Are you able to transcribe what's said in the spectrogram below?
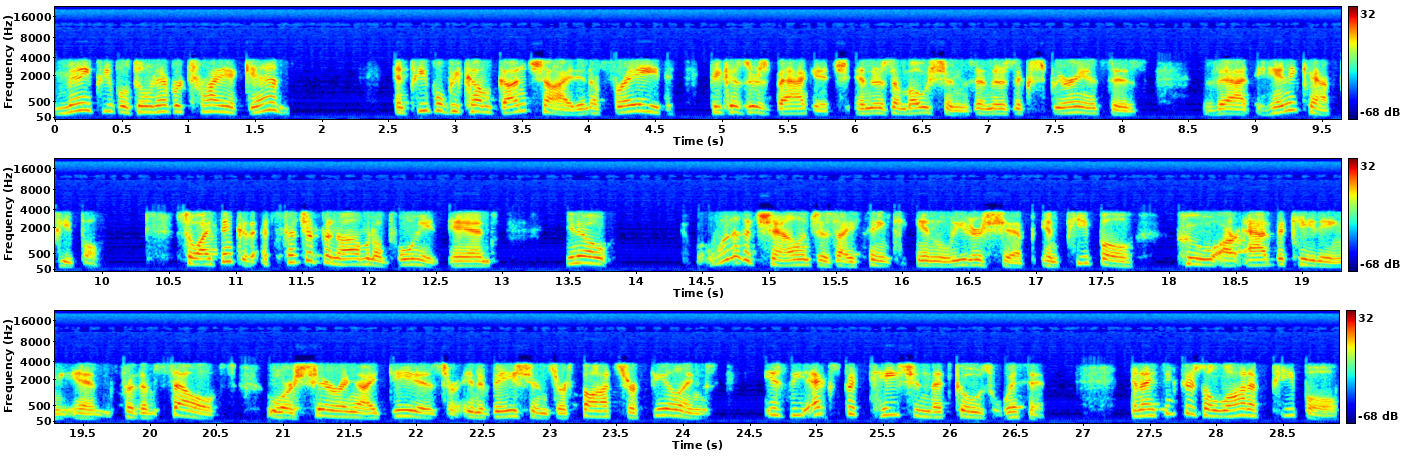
many people don't ever try again. And people become gun shy and afraid because there's baggage and there's emotions and there's experiences that handicap people. So I think that's such a phenomenal point. And, you know, one of the challenges I think in leadership, in people who are advocating in, for themselves, who are sharing ideas or innovations or thoughts or feelings, is the expectation that goes with it. And I think there's a lot of people,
